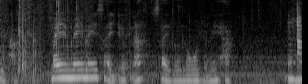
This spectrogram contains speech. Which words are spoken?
ยค่ะ ไม่ไม่ไม่ใส่เยอะนะ ใส่โรยๆแบบนี้ค่ะ อือฮึ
